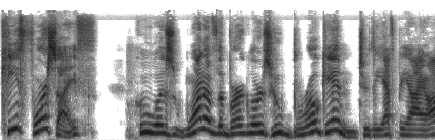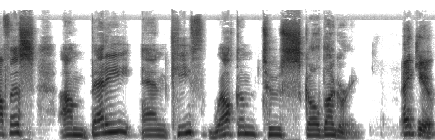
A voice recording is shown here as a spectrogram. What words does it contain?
Keith Forsyth, who was one of the burglars who broke into the FBI office. Um, Betty and Keith, welcome to Skullduggery. Thank you.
